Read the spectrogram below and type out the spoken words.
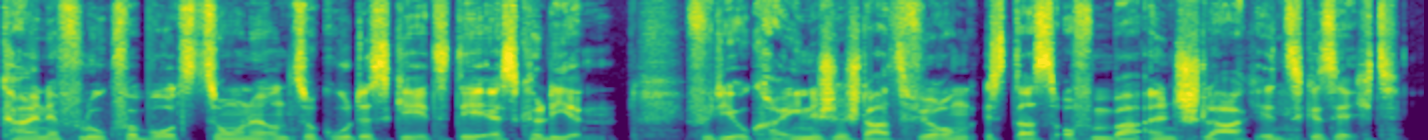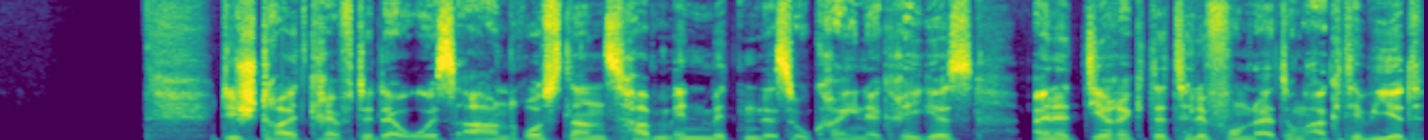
Keine Flugverbotszone und so gut es geht deeskalieren. Für die ukrainische Staatsführung ist das offenbar ein Schlag ins Gesicht. Die Streitkräfte der USA und Russlands haben inmitten des Ukraine-Krieges eine direkte Telefonleitung aktiviert,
